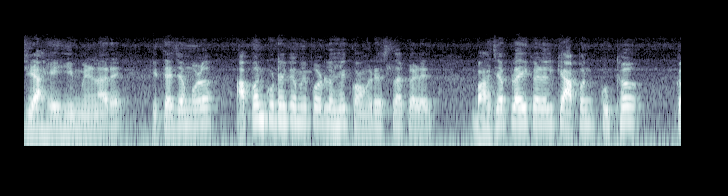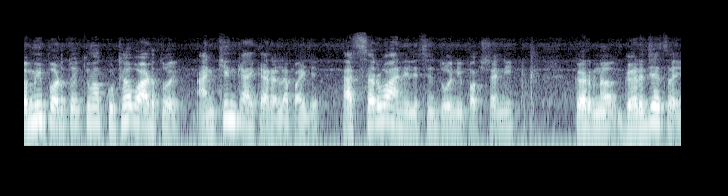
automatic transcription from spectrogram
जी आहे ही मिळणार आहे. की त्याच्यामुळं आपण कुठे कमी पडलो हे काँग्रेसला कळेल. भाजपलाही कळेल की आपण कुठं कमी पडतोय किंवा कुठं वाढतोय आणखीन काय करायला पाहिजे? ह्या सर्व अनालिसिस दोन्ही पक्षांनी करणं गरजेचं आहे.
